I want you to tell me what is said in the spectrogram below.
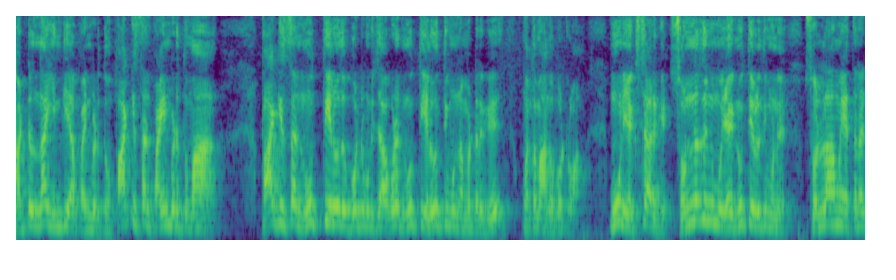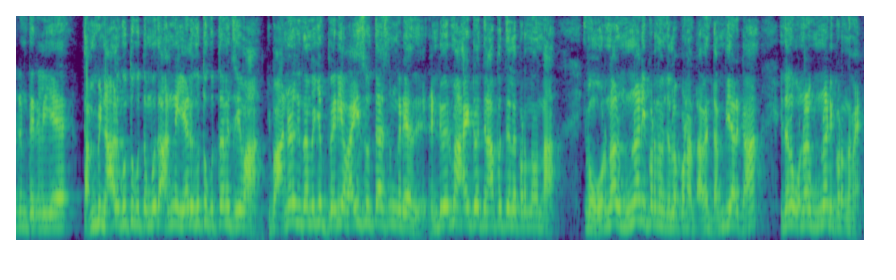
மட்டும்தான் இந்தியா பயன்படுத்தும். பாகிஸ்தான் பயன்படுத்துமா? பாகிஸ்தான் நூற்றி எழுபது போட்டு முடிச்சா கூட நூற்றி எழுபத்தி மூணு நம்மகிட்ட இருக்குது மொத்தமாக அங்கே போட்டுருவான். மூணு எக்ஸ்ட்ரா இருக்குது சொன்னதுன்னு நூற்றி எழுபத்தி மூணு. சொல்லாமல் எத்தனை இருக்குன்னு தெரியலையே. தம்பி நாலு குத்து குத்தும் போது அண்ணன் ஏழு குத்து குத்தானே செய்வான். இப்போ அண்ணனுக்கு தம்பிக்கும் பெரிய வயசு வித்தியாசமும் கிடையாது. ரெண்டு பேருமே ஆயிரத்தி தொள்ளாயிரத்தி நாற்பத்தேழில் பிறந்தவன் தான் இவன் ஒரு நாள் முன்னாடி பிறந்தவன் சொல்ல போனான் அவன் தம்பியாக இருக்கான். இதெல்லாம் ஒரு நாள் முன்னாடி பிறந்தவன்.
